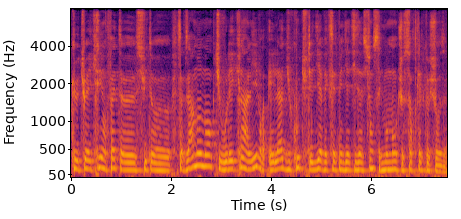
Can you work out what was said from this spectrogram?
que tu as écrit en fait euh, suite. Ça faisait un moment que tu voulais écrire un livre et là du coup tu t'es dit avec cette médiatisation c'est le moment que je sorte quelque chose.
